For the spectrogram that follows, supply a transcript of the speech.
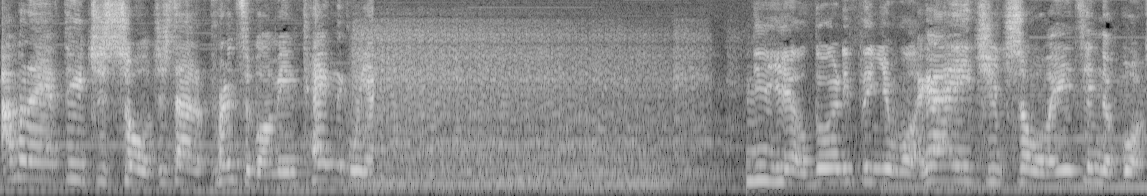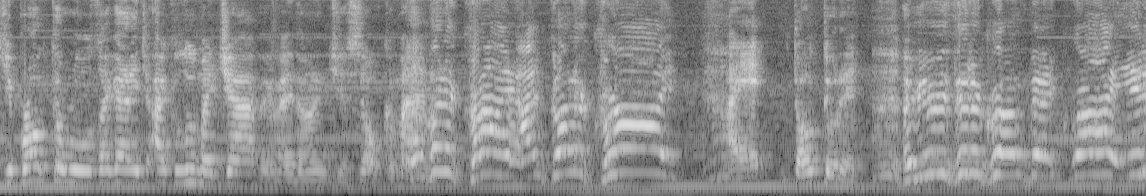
I'm gonna have to eat your soul just out of principle. I mean, technically, I, I'll do anything you want. I eat your soul. It's in the book. You broke the rules. I gotta. I could lose my job if I don't your soul. Come on. I'm gonna cry. I'm gonna cry. I don't do that. Have you ever seen a grown man cry? It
